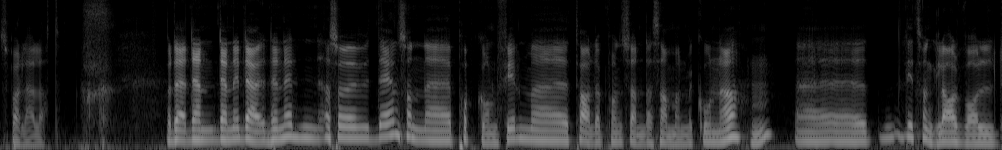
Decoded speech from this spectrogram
Spoiler alert. Og det, den, den er der, den er, altså, det er en sånn uh, popkornfilm. Uh, ta det på en søndag sammen med kona. Mm. Uh, litt sånn glad vold.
